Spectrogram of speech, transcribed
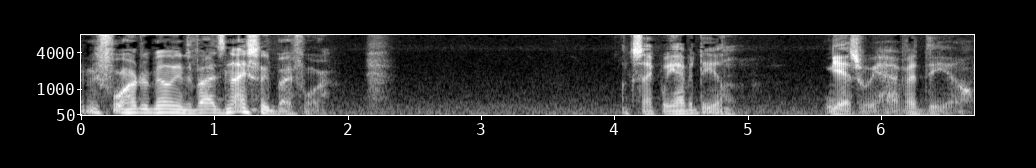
I mean, 400 million divides nicely by four. Looks like we have a deal. Yes, we have a deal.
